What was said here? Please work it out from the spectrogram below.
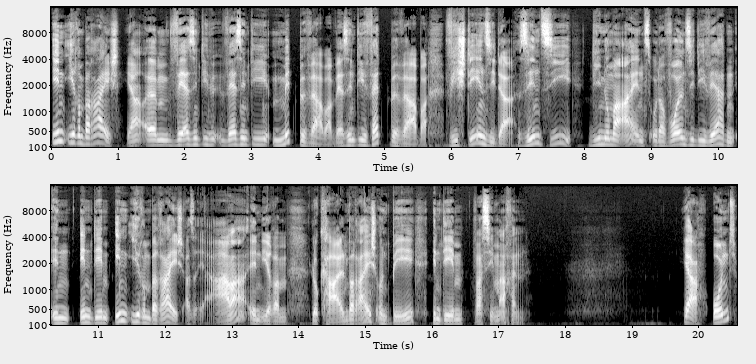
in Ihrem Bereich? Ja, ähm, wer sind die, wer sind die Mitbewerber? Wer sind die Wettbewerber? Wie stehen Sie da? Sind Sie die Nummer eins oder wollen Sie die werden in, in dem, in Ihrem Bereich? Also A, in Ihrem lokalen Bereich und B, in dem, was Sie machen. Ja, und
